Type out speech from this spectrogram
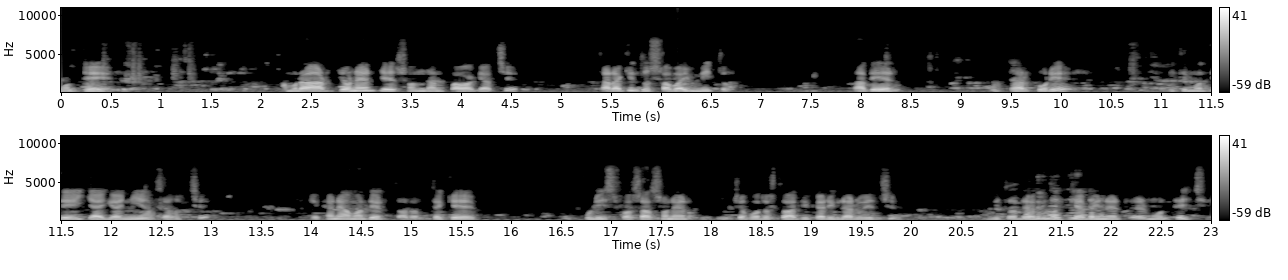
মধ্যে আমরা আটজনের যে সন্ধান পাওয়া গেছে তারা কিন্তু সবাই মৃত। তাদের উদ্ধার করে ইতিমধ্যে এই জায়গায় নিয়ে আসা হচ্ছে। এখানে আমাদের তরফ থেকে পুলিশ প্রশাসনের উচ্চপদস্থ আধিকারিকরা রয়েছে। মৃতদেহগুলো ক্যাবিনেটের মধ্যেই ছিল।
